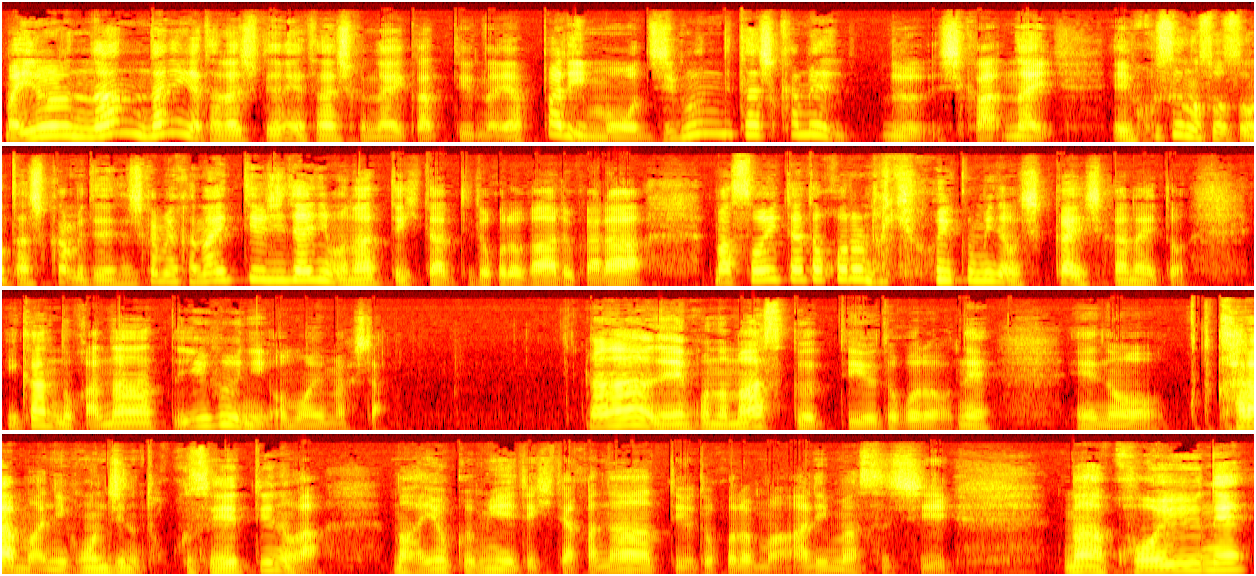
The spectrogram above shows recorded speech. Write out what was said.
まあいろいろ何何が正しくて何が正しくないかっていうのは、やっぱりもう自分で確かめるしかない。え複数のソースを確かめて確かめかないっていう時代にもなってきたっていうところがあるから、まあそういったところの教育みでもしっかりしかないといかんのかなっていうふうに思いました。まあ、なのでね、このマスクっていうところをね、えー、の、から、まあ、日本人の特性っていうのが、まあ、よく見えてきたかなっていうところもありますし、まあ、こういうね、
